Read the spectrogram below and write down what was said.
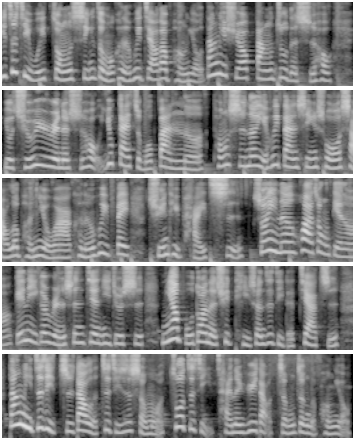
以自己为中心，怎么可能会交到朋友？当你需要帮助的时候，有求于人的时候，又该怎么办呢？同时呢，也会担心说少了朋友啊，可能会被群。群体排斥，所以呢，划重点哦，给你一个人生建议，就是你要不断的去提升自己的价值。当你自己知道了自己是什么，做自己才能遇到真正的朋友。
